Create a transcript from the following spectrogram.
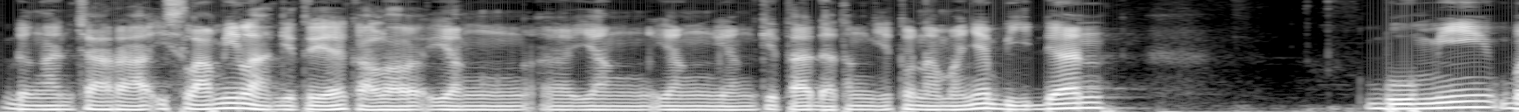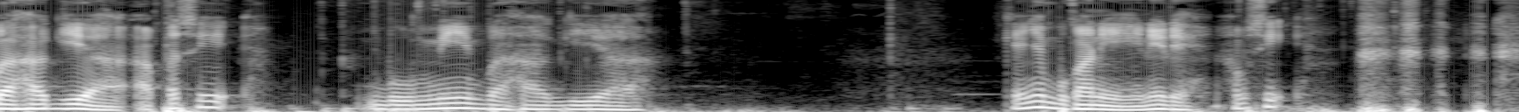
dengan cara islami lah gitu ya. Kalau yang uh, yang yang yang kita datang itu namanya bidan bumi bahagia. Apa sih? Bumi bahagia. Kayaknya bukan ini deh. Apa sih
